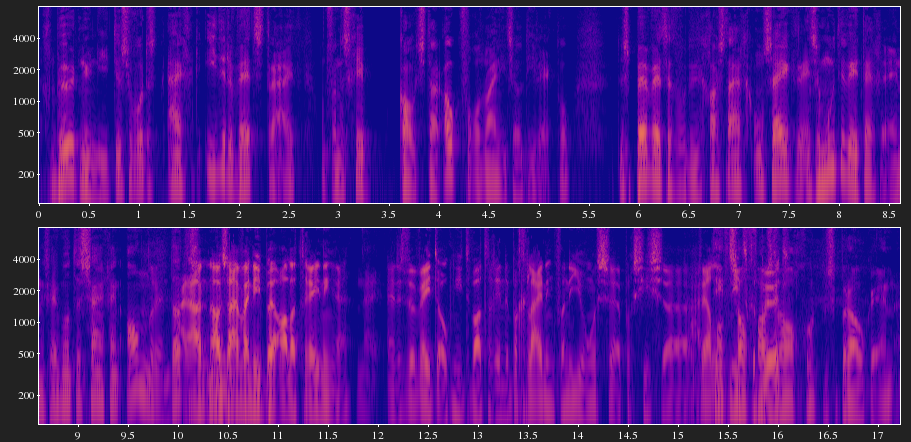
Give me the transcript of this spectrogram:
Gebeurt nu niet, dus er wordt dus eigenlijk iedere wedstrijd, want Van de Schip coacht daar ook volgens mij niet zo direct op. Dus per wedstrijd worden die gasten eigenlijk onzeker. En ze moeten weer tegen NEC, want er zijn geen anderen. En dat Nou, is nou, zijn wij niet bij alle trainingen. Nee. En dus we weten ook niet wat er in de begeleiding van die jongens eh, precies eh, Ja, wel dit of niet gebeurt. wel goed besproken. En, eh,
